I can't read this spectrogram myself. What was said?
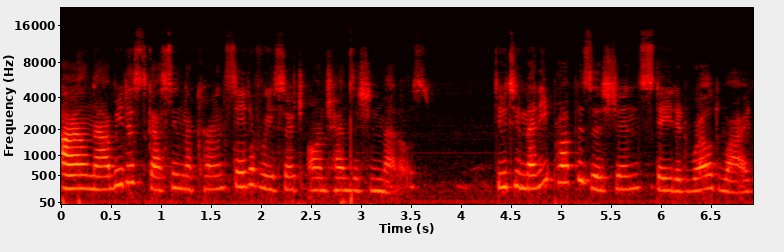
I'll now be discussing the current state of research on transition metals. Due to many propositions stated worldwide,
